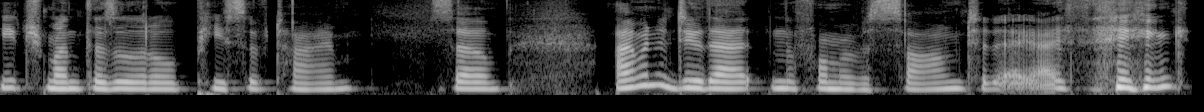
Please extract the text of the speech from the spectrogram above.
each month as a little piece of time. So I'm going to do that in the form of a song today, I think.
